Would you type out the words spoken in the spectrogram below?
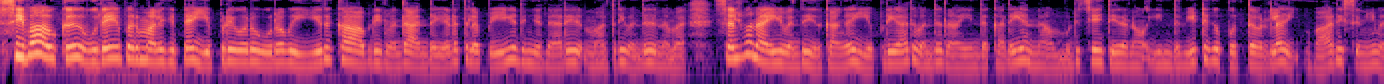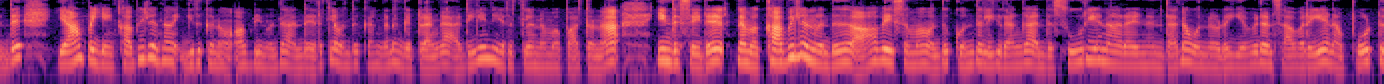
சிவாவுக்கு உதயபெருமாளுக்கிட்ட எப்படி ஒரு உறவு இருக்கா அப்படின்னு வந்து அந்த இடத்துல பெய்யடிஞ்ச நிறைய மாதிரி வந்து நம்ம செல்வநாயகி வந்து இருக்காங்க. எப்படியாவது வந்து நான் இந்த கதையை நான் முடிச்சே தீரணும். இந்த வீட்டுக்கு பொறுத்தவரையில் வாரிசுனி வந்து என் பையன் கபில தான் இருக்கணும் அப்படின்னு வந்து அந்த இடத்துல வந்து கங்கணம் கட்டுறாங்க. அதே நேரத்தில் நம்ம பார்த்தோன்னா இந்த சைடு நம்ம கபிலன் வந்து ஆவேசமாக வந்து கொந்தளிக்கிறாங்க. அந்த சூரிய நாராயணன் தானே உன்னோட எவிடன்ஸ் அவரையே நான் போட்டு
